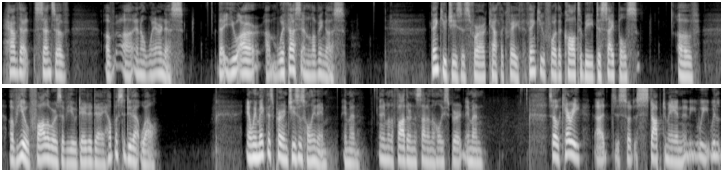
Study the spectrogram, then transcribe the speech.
have that sense of, of uh, an awareness that you are um, with us and loving us. Thank you, Jesus, for our Catholic faith. Thank you for the call to be disciples of, of you, followers of you day to day. Help us to do that well. And we make this prayer in Jesus' holy name. Amen. In the name of the Father, and the Son, and the Holy Spirit. Amen. So Carrie uh, just sort of stopped me, and we, we,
